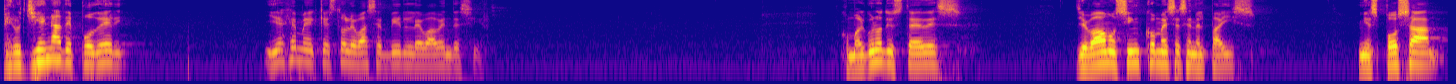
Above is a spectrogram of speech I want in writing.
pero llena de poder. Y déjeme que esto le va a servir, le va a bendecir. Como algunos de ustedes, llevábamos cinco meses en el país. Mi esposa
